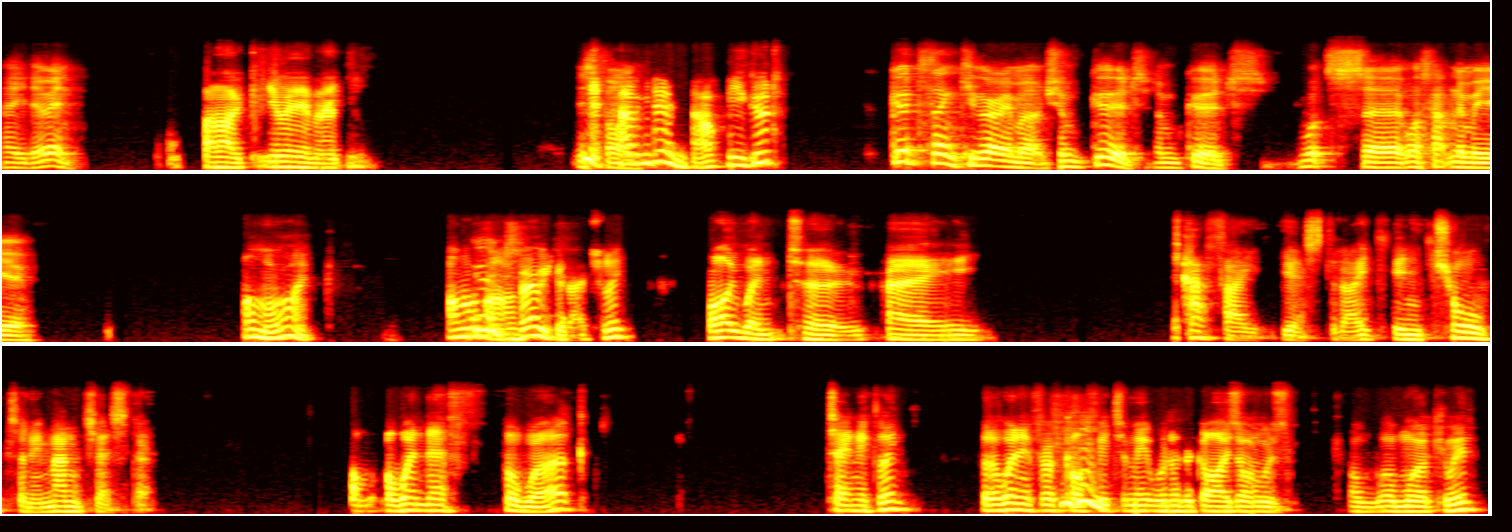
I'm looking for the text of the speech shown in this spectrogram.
How you doing? Hello, can you hear me? It's Yeah, how are you doing, pal? Are you good? Good, thank you very much. I'm good. I'm good. What's uh, what's happening with you? I'm all right. I'm all right. I'm very good, actually. I went to a cafe yesterday in Chorlton in Manchester. I, I went there for work, technically, but I went in for a coffee to meet one of the guys I was I'm, I'm working with,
